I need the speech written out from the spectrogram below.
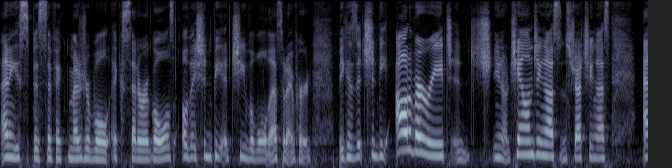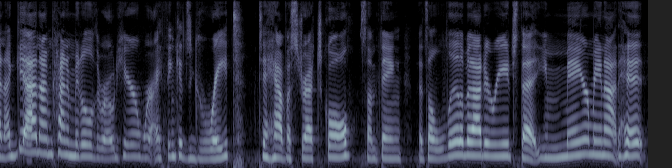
any specific measurable etc goals oh they shouldn't be achievable. That's what i've heard. Because it should be out of our reach and you know challenging us and stretching us. And again i'm kind of middle of the road here where i think it's great to have a stretch goal something that's a little bit out of reach that you may or may not hit.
